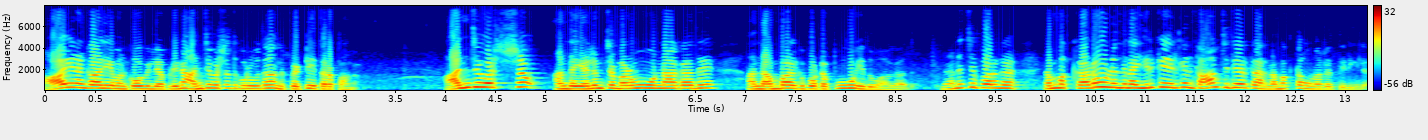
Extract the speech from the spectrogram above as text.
ஆயிரங்காளியம்மன் கோவில் எப்படின்னா அஞ்சு வருஷத்துக்கு உருவு தான் அந்த பெட்டியை திறப்பாங்க. அஞ்சு வருஷம் அந்த எலுமிச்சம்பழமும் ஒன்றாகாது அந்த அம்பாளுக்கு போட்ட பூவும் எதுவும் ஆகாது. நினச்சி பாருங்க நம்ம கடவுள் வந்து நான் இருக்கேன் இருக்கேன்னு காமிச்சிட்டே இருக்காரு. நமக்கு தான் உணர தெரியல.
